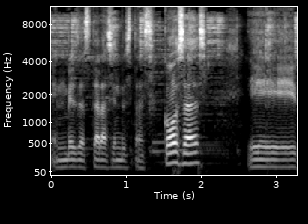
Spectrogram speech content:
en vez de estar haciendo estas cosas. Eh,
